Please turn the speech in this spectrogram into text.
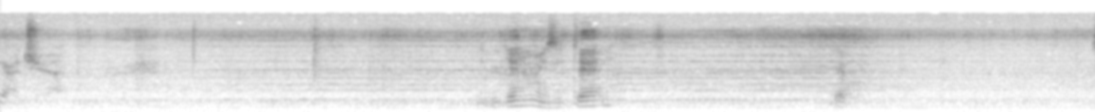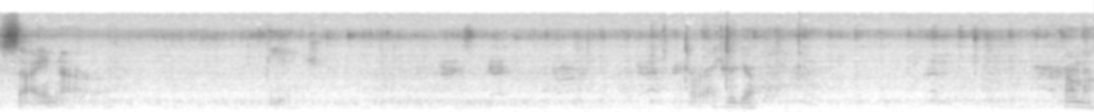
Gotcha. Did we get him? Is he dead? Yep. Sayonara. Bitch. Alright, here we go. Come on,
